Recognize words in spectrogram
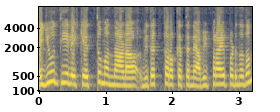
അയോധ്യയിലേക്ക് എത്തുമെന്നാണ് വിദഗ്ധരൊക്കെ തന്നെ അഭിപ്രായപ്പെടുന്നതും.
